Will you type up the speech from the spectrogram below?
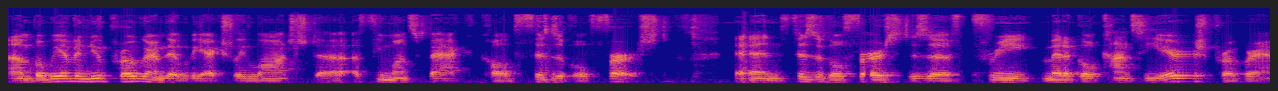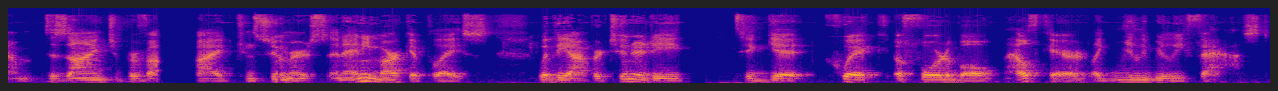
Um, but we have a new program that we actually launched uh, a few months back called Fyzical first. And Fyzical first is a free medical concierge program designed to provide consumers in any marketplace with the opportunity to get quick affordable healthcare like really really fast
